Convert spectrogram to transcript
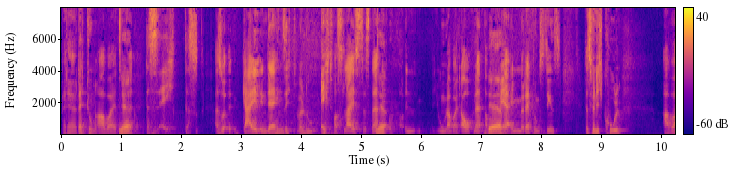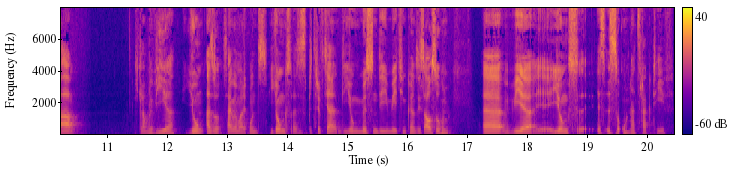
bei der Rettung arbeiten. Ja. Ne? Das ist echt, das, also äh, geil in der Hinsicht, weil du echt was leistest, ne. Ja. In der Jugendarbeit auch, ne, aber ja. mehr im Rettungsdienst. Das finde ich cool. Aber ich glaube, wir jung, also sagen wir mal uns Jungs, also es betrifft ja die Jungen müssen, die Mädchen können sich's aussuchen. Äh, wir Jungs, es ist so unattraktiv.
